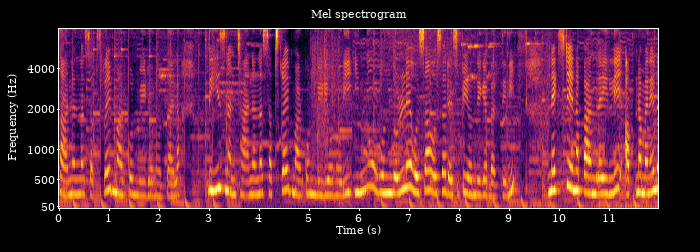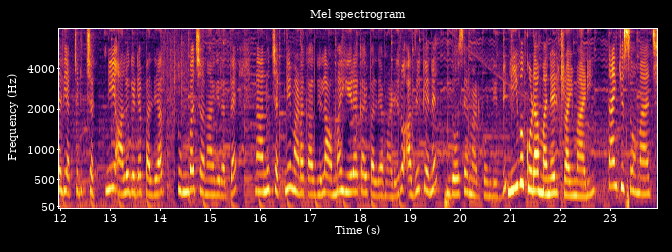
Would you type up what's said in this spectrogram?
ಚಾನಲ್ನ ಸಬ್ಸ್ಕ್ರೈಬ್ ಮಾಡ್ಕೊಂಡು ವೀಡಿಯೋ ನೋಡ್ತಾ ಇಲ್ಲ ಪ್ಲೀಸ್ ನನ್ನ ಚಾನಲ್ನ ಸಬ್ಸ್ಕ್ರೈಬ್ ಮಾಡ್ಕೊಂಡು ವೀಡಿಯೋ ನೋಡಿ. ಇನ್ನೂ ಒಂದೊಳ್ಳೆ ಹೊಸ ಹೊಸ ರೆಸಿಪಿಯೊಂದಿಗೆ ಬರ್ತೀನಿ. ನೆಕ್ಸ್ಟ್ ಏನಪ್ಪ ಅಂದರೆ ಇಲ್ಲಿ ಅಪ್ ನಮ್ಮ ಮನೆಯಲ್ಲಿ ಆ್ಯಕ್ಚುಲಿ ಚಟ್ನಿ, ಆಲೂಗಡ್ಡೆ ಪಲ್ಯ ತುಂಬ ಚೆನ್ನಾಗಿರುತ್ತೆ. ನಾನು ಚಟ್ನಿ ಮಾಡೋಕ್ಕಾಗಲಿಲ್ಲ. ಅಮ್ಮ ಹೀರೆಕಾಯಿ ಪಲ್ಯ ಮಾಡಿದರು. ಅದಕ್ಕೇ ದೋಸೆ ಮಾಡ್ಕೊಂಡಿದ್ವಿ. ನೀವು ಕೂಡ ಮನೇಲಿ ಟ್ರೈ ಮಾಡಿ. ಥ್ಯಾಂಕ್ ಯು ಸೋ ಮಚ್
